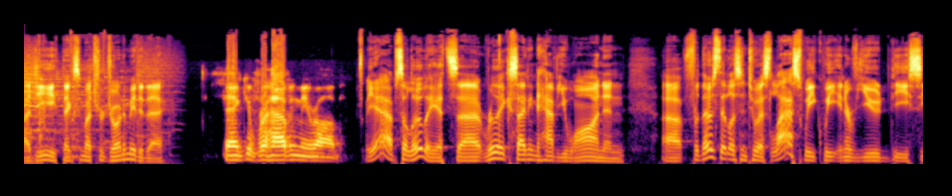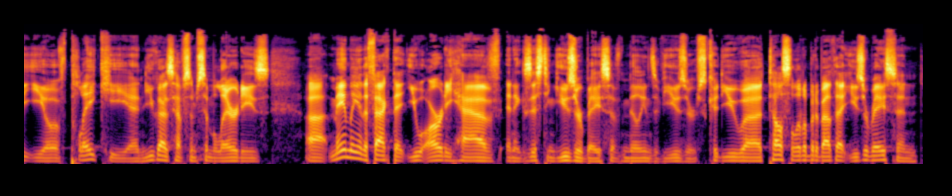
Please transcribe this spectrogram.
Adi, thanks so much for joining me today. Thank you for having me, Rob. Yeah, absolutely. It's uh, really exciting to have you on. And uh, for those that listened to us last week, we interviewed the CEO of PlayKey, and you guys have some similarities, uh, mainly in the fact that you already have an existing user base of millions of users. Could you uh, tell us a little bit about that user base and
